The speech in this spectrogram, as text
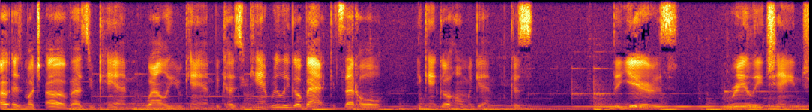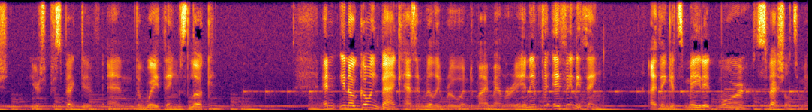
uh, as much of as you can while you can because you can't really go back. It's that whole you can't go home again because the years really change your perspective and the way things look. And you know, going back hasn't really ruined my memory, and if if anything, I think it's made it more special to me.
